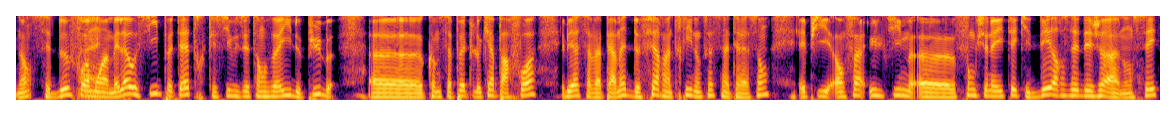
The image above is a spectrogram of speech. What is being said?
Non, c'est deux fois Ouais. moins. Mais là aussi, peut-être que si vous êtes envahi de pubs, euh, comme ça peut être le cas parfois, eh bien, ça va permettre de faire un tri. Donc ça, c'est intéressant. Et puis, enfin, ultime euh, fonctionnalité qui est d'ores et déjà annoncée,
